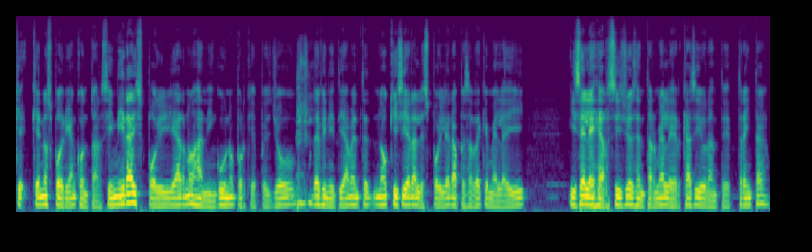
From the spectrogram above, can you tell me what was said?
qué, nos podrían contar? Sin ir a spoilearnos a ninguno, porque pues yo definitivamente no quisiera el spoiler a pesar de que me leí, hice el ejercicio de sentarme a leer casi durante 30,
